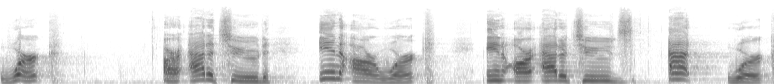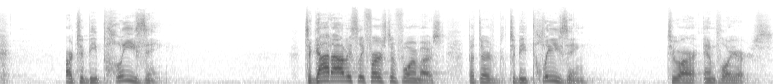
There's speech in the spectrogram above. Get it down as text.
work, our attitude in our work, and our attitudes at work are to be pleasing. To God, obviously, first and foremost, but they're to be pleasing to our employers.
